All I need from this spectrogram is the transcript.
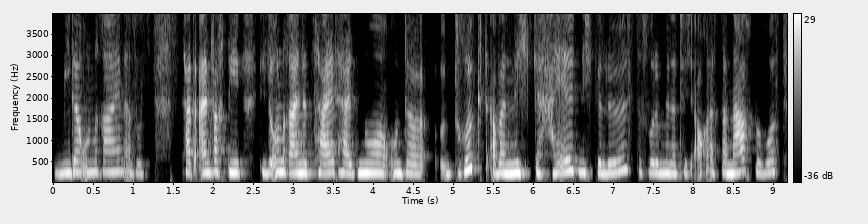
wieder unrein. Also es hat einfach die, diese unreine Zeit halt nur unterdrückt, aber nicht geheilt, nicht gelöst. Das wurde mir natürlich auch erst danach bewusst.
